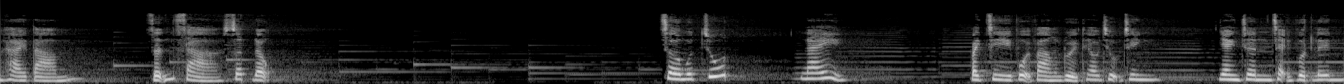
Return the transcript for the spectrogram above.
28 Dẫn xà xuất động. Chờ một chút. Này! Bạch Trì vội vàng đuổi theo Triệu Trinh, Nhanh chân chạy vượt lên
